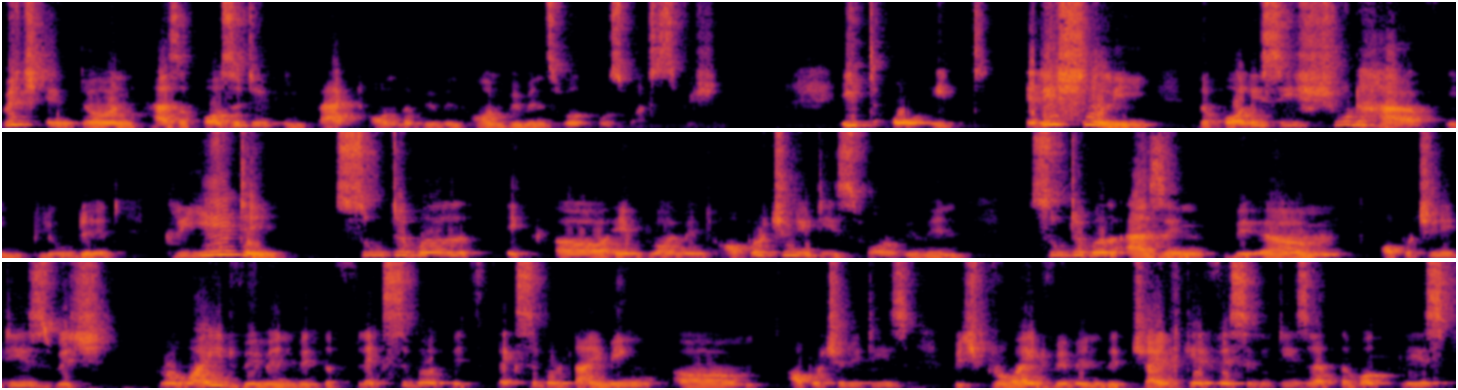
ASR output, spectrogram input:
which in turn has a positive impact on the women on women's workforce participation. It, oh, it additionally, the policy should have included creating suitable uh, employment opportunities for women, suitable as in um, opportunities which provide women with the flexible with flexible timing um, opportunities which provide women with childcare facilities at the workplace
